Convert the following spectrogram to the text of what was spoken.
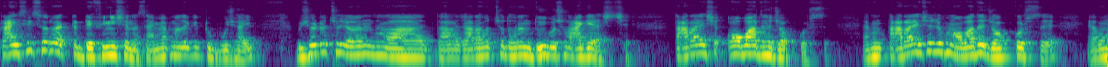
ক্রাইসিসেরও একটা ডেফিনিশন আছে, আমি আপনাদেরকে একটু বুঝাই। বিষয়টা হচ্ছে, ধরেন যারা হচ্ছে, ধরেন, দুই বছর আগে আসছে, তারা এসে অবাধে জব করছে। এখন তারা এসে যখন অবাধে জব করছে এবং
